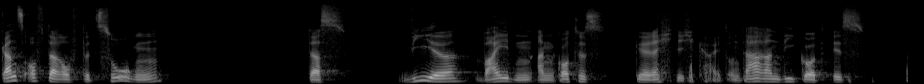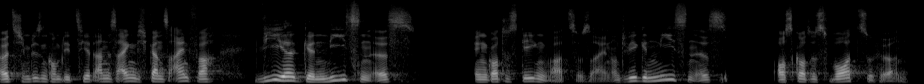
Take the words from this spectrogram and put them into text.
ganz oft darauf bezogen, dass wir weiden an Gottes Gerechtigkeit und daran, wie Gott ist. Hört sich ein bisschen kompliziert an, ist eigentlich ganz einfach. Wir genießen es, in Gottes Gegenwart zu sein. Und wir genießen es, aus Gottes Wort zu hören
